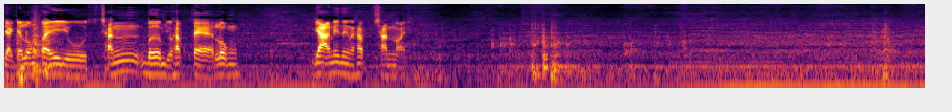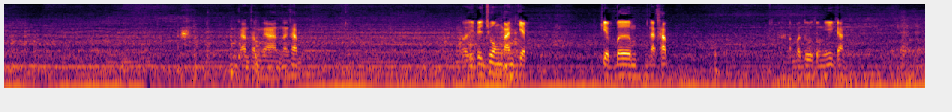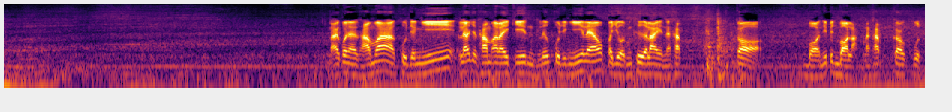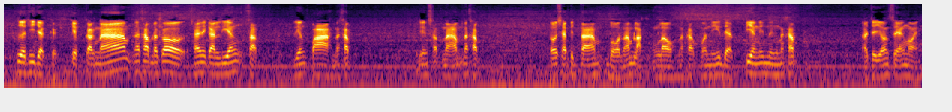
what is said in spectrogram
อยากจะลงไปอยู่ชั้นเบิร์มอยู่ครับ แต่ลง ยากนิดนึงนะครับ ชันหน่อย การทำงานนะครับ ตอนนี้เป็นช่วงการเก็บเก็บเบิร์มนะครับ มาดูตรงนี้กันหลายคนอาจจะถามว่าขุดอย่างนี้แล้วจะทำอะไรกิน หรือขุดอย่างนี้แล้วประโยชน์มันคืออะไรนะครับ ก็บ่อนี้เป็นบ่อหลักนะครับ ก็ขุดเพื่อที่จะเก็บกักน้ำนะครับ แล้วก็ใช้ในการเลี้ยงสัตว์เลี้ยงปลานะครับ เลี้ยงสัตว์น้ำนะครับ เราใช้เป็นน้ำบ่อน้ำหลักของเรานะครับ วันนี้แดดเปรี้ยงนิดนึงนะครับ อาจจะย้อนแสงหน่อย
